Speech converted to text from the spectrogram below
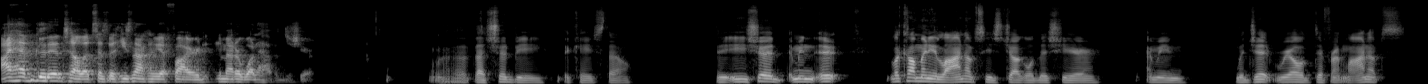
I have good intel that says that he's not going to get fired no matter what happens this year. That should be the case, though. He should. I mean, it, look how many lineups he's juggled this year. I mean, legit, real different lineups.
